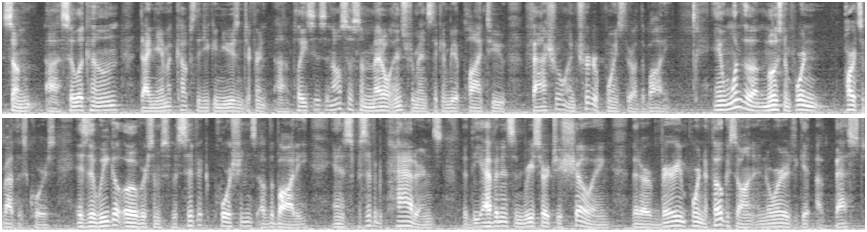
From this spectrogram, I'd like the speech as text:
some uh, silicone dynamic cups that you can use in different uh, places, and also some metal instruments that can be applied to fascial and trigger points throughout the body. And one of the most important parts about this course is that we go over some specific portions of the body and specific patterns that the evidence and research is showing that are very important to focus on in order to get a best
